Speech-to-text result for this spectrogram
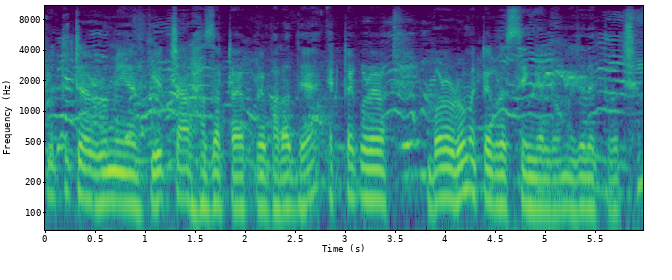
প্রতিটা রুমে আর কি চার হাজার টাকা করে ভাড়া দেয়া। একটা করে বড় রুম একটা করে সিঙ্গেল রুম এই যে দেখতে পাচ্ছেন।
